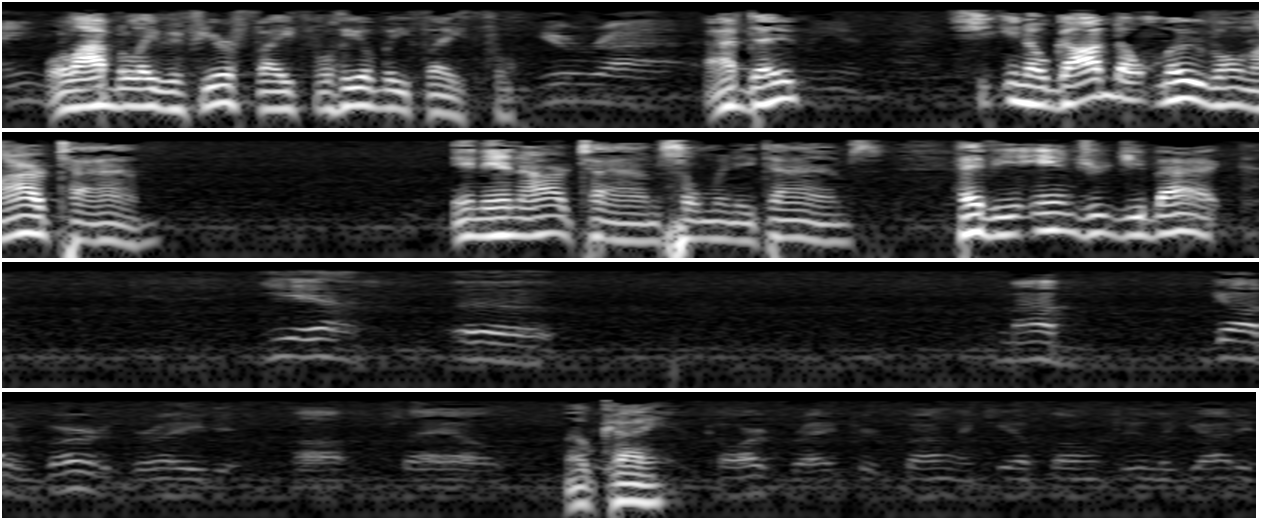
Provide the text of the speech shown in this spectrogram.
Amen. Well, I believe if you're faithful, He'll be faithful. You're right. I do. Amen. You know, God don't move on our time and in our time so many times. Have you injured your back? Yeah. Uh, my got a vertebrae that pops out. Okay. Chiropractor finally kept on till he got it.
